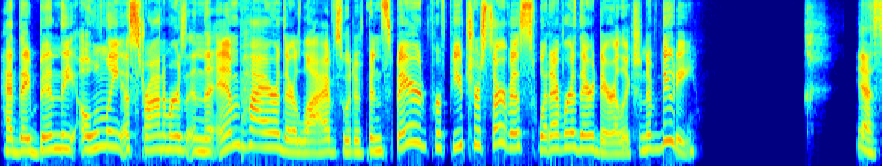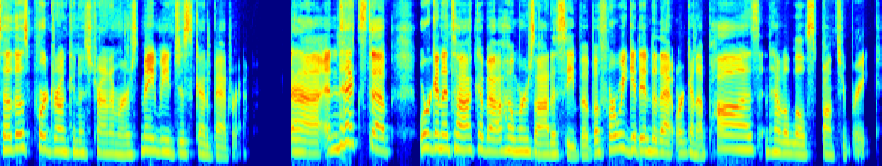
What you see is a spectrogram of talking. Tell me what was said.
Had they been the only astronomers in the empire, their lives would have been spared for future service, whatever their dereliction of duty. Yeah, so those poor drunken astronomers maybe just got a bad rap. Uh, and next up, we're going to talk about Homer's Odyssey. But before we get into that, we're going to pause and have a little sponsor break.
